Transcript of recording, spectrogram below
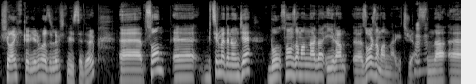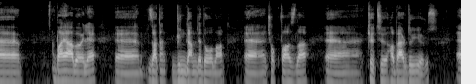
şu anki kariyerimi hazırlamış gibi hissediyorum. E, son e, bitirmeden önce bu son zamanlarda İran e, zor zamanlar geçiriyor aslında. E, bayağı böyle e, zaten gündemde de olan e, çok fazla e, kötü haber duyuyoruz. E,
